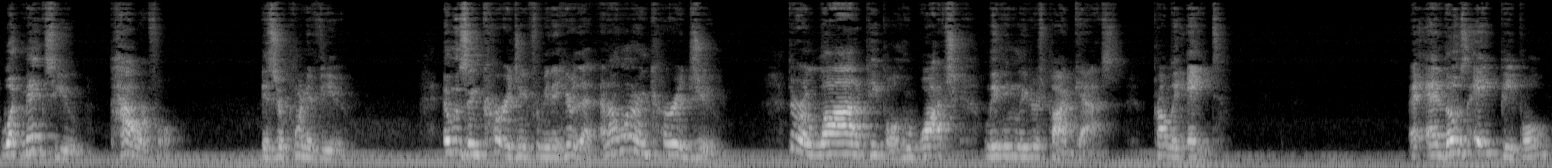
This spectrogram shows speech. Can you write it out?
what makes you powerful is your point of view. It was encouraging for me to hear that, and I want to encourage you. There are a lot of people who watch Leading Leaders podcast, probably eight. And those eight people,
